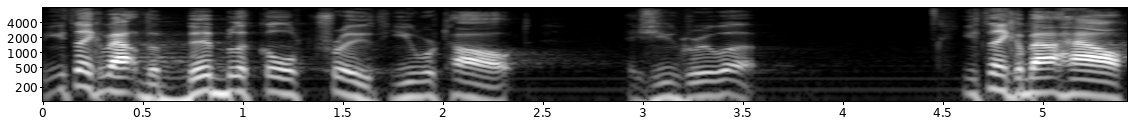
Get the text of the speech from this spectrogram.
You think about the biblical truth you were taught as you grew up. You think about how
